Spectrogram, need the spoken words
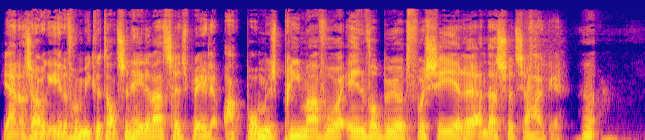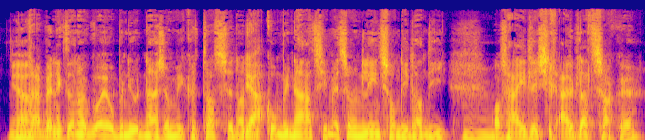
Ja, dan zou ik eerder voor Mico Tatsen een hele wedstrijd spelen. Akpom is prima voor invalbeurt, forceren en dat soort zaken. Ja. Maar daar ben ik dan ook wel heel benieuwd naar zo'n Mikko Tatsen. Dan Ja. in combinatie met zo'n Linson die dan die... Mhm. Als hij het zich uit laat zakken.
